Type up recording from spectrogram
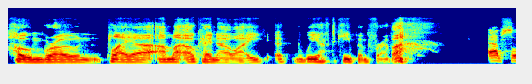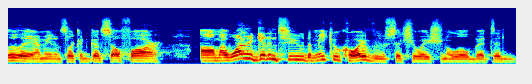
homegrown player, I'm like, okay, no, I we have to keep him forever. Absolutely. I mean, it's looking good so far. Um, I wanted to get into the Mikko Koivu situation a little bit. Did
